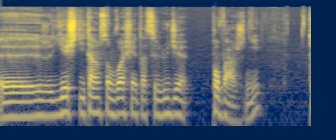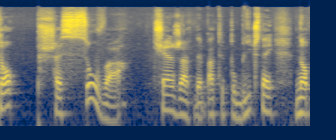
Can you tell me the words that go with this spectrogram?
Y, jeśli tam są właśnie tacy ludzie poważni, to przesuwa ciężar debaty publicznej. No,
